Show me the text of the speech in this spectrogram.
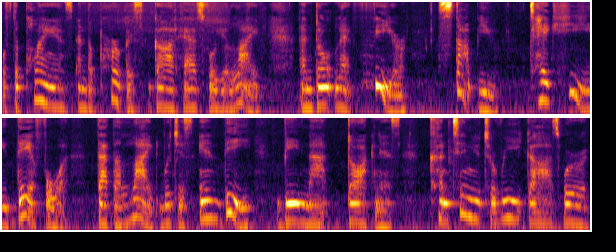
with the plans and the purpose God has for your life. And don't let fear stop you. Take heed, therefore, that the light which is in thee be not darkness. Continue to read God's word,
